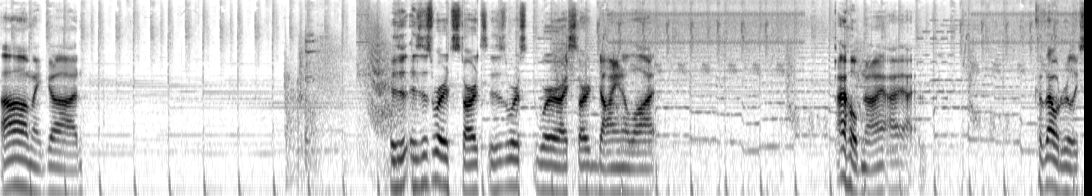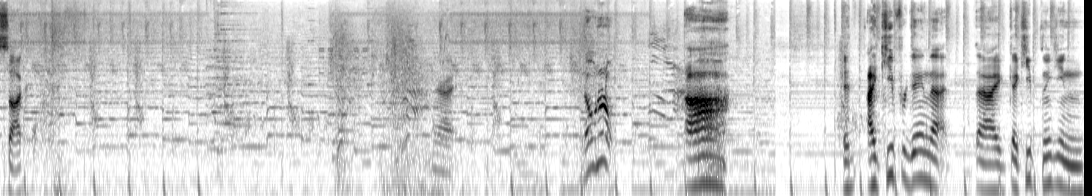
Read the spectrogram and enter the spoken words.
Oh my god. Is, is this where it starts? Is this where where I start dying a lot? I hope not. I, I, cause that would really suck. All right. No, no, no. Ah. It. I keep forgetting that I, I keep thinking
